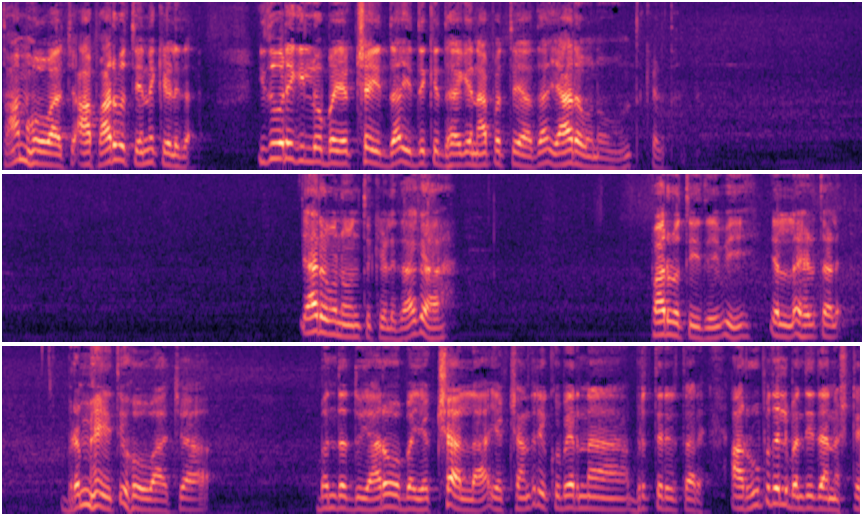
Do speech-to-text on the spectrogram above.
ತಾಮ್ ಹೋವಾಚ, ಆ ಪಾರ್ವತಿಯನ್ನು ಕೇಳಿದ. ಇದುವರೆಗೆ ಇಲ್ಲೊಬ್ಬ ಯಕ್ಷ ಇದ್ದ, ಇದ್ದಕ್ಕಿದ್ದ ಹಾಗೆ ನಾಪತ್ತೆಯಾದ ಯಾರವನು ಅಂತ ಕೇಳ್ತಾನೆ ಯಾರವನು ಅಂತ ಕೇಳಿದಾಗ ಪಾರ್ವತಿ ದೇವಿ ಎಲ್ಲ ಹೇಳ್ತಾಳೆ. ಬ್ರಹ್ಮೇತಿ ಹೋವಾಚ. ಬಂದದ್ದು ಯಾರೋ ಒಬ್ಬ ಯಕ್ಷ ಅಲ್ಲ. ಯಕ್ಷ ಅಂದರೆ ಈ ಕುಬೇರನ ಭೃತ್ತರಿರ್ತಾರೆ ಆ ರೂಪದಲ್ಲಿ ಬಂದಿದ್ದಾನಷ್ಟೇ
